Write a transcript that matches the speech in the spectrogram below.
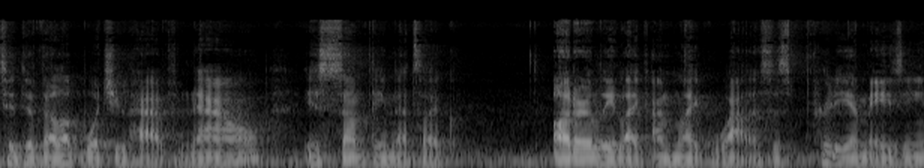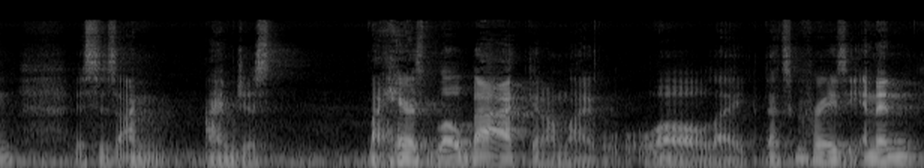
to develop what you have now is something that's like utterly like I'm like wow this is pretty amazing. This is I'm I'm just my hair's blow back and I'm like whoa like that's mm-hmm. crazy. And then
